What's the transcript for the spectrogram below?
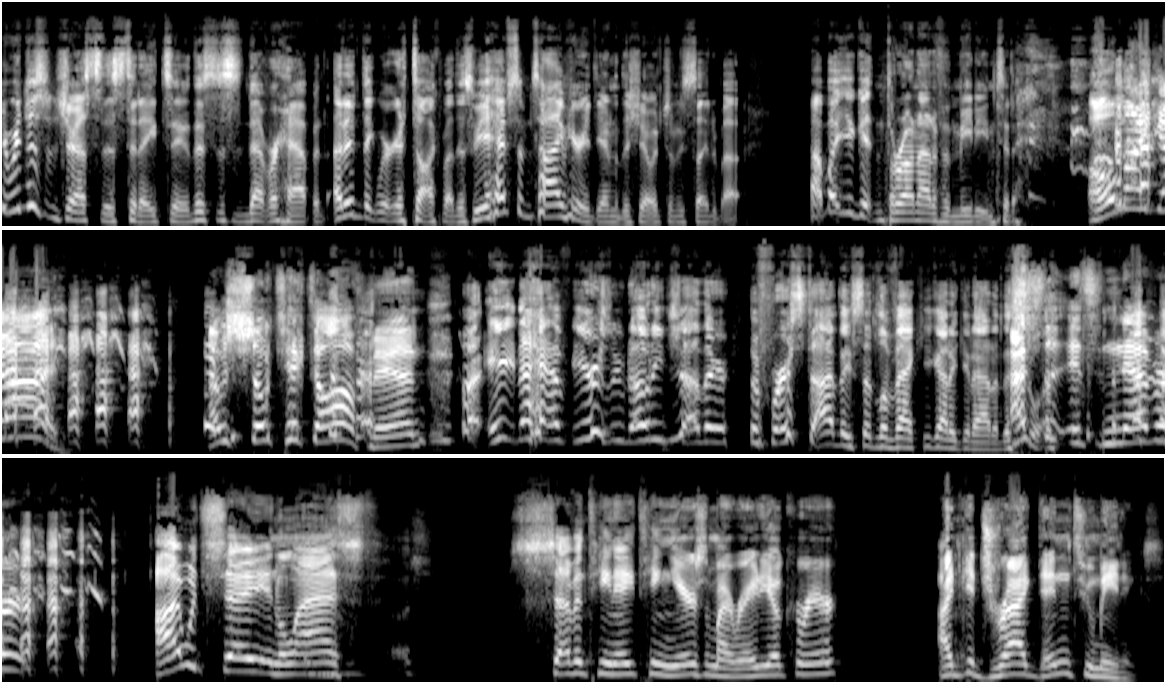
Can we just address this today too? This has never happened. I didn't think we were going to talk about this. We have some time here at the end of the show, which I'm excited about. How about you getting thrown out of a meeting today? Oh my god. I was so ticked off, man. Eight and a half years we've known each other. The first time they said, Levac, you got to get out of this That's one. the, it's never. I would say in the last 17, 18 years of my radio career, I'd get dragged into meetings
